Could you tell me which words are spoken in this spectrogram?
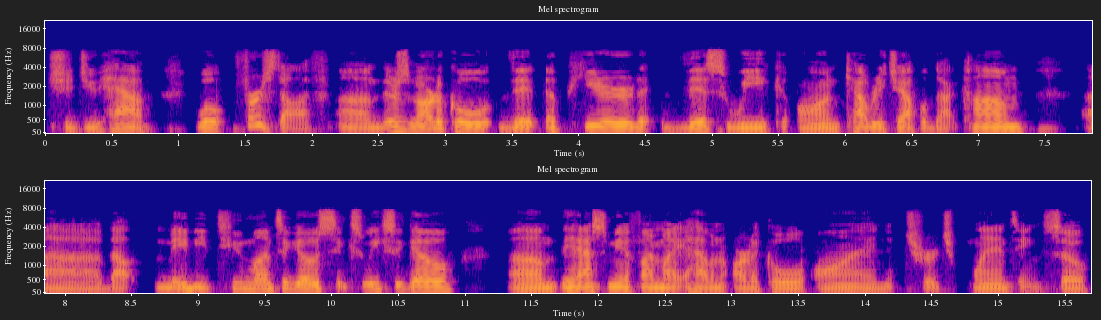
should you have? Well, first off, um, there's an article that appeared this week on CalvaryChapel.com uh, about maybe two months ago, six weeks ago. Um, they asked me if I might have an article on church planting. So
